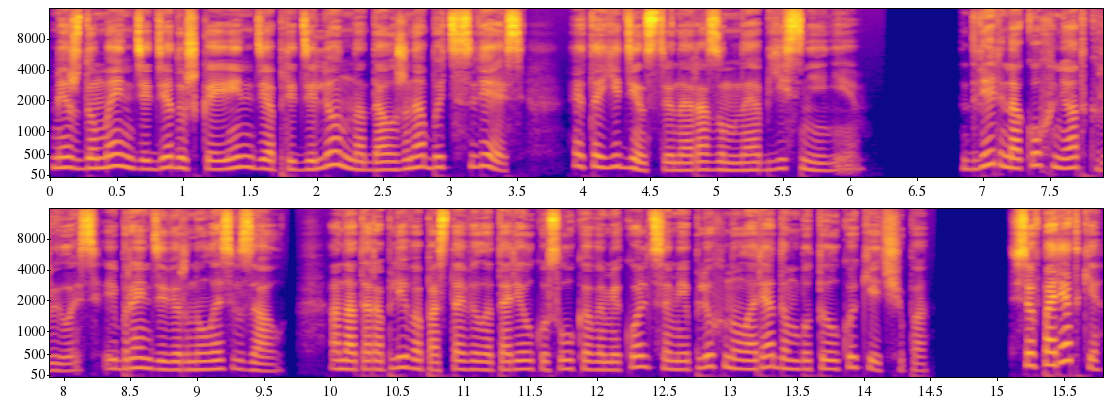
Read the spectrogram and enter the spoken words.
Между Мэнди, дедушкой и Энди определенно должна быть связь. Это единственное разумное объяснение. Дверь на кухню открылась, и Бренди вернулась в зал. Она торопливо поставила тарелку с луковыми кольцами и плюхнула рядом бутылку кетчупа. Все в порядке?»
